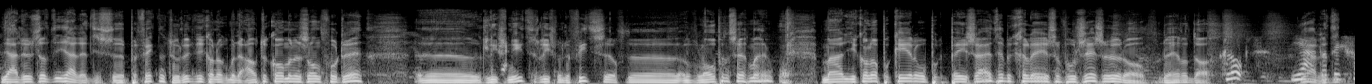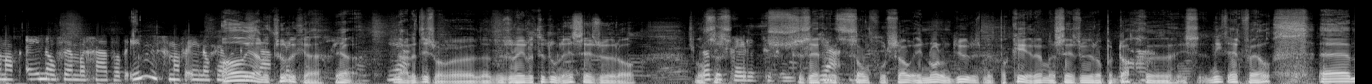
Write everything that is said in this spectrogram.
Ja, dus dat, ja, dat is eh, perfect natuurlijk. Je kan ook met de auto komen naar Zandvoort, hè. Eh, het liefst niet, het liefst met de fiets of, de, of lopend, zeg maar. Maar je kan ook parkeren op P-Zuid, heb ik gelezen, voor 6 euro de hele dag. Klopt. Ja, Ja, dat, dat- is vanaf 1 november gaat dat in. Dus vanaf 1 november. Oh ja, natuurlijk, ja. Ja. Nou, dat is wel eh, dat is redelijk te doen, hè, 6 euro. Want Dat ze- is redelijk te doen. Ze zeggen Ja. dat Zandvoort zo enorm duur is met parkeren, maar 6 euro per dag eh, is niet echt veel. Ehm,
